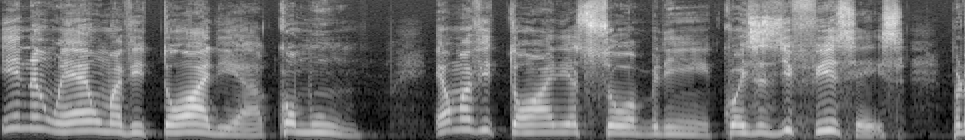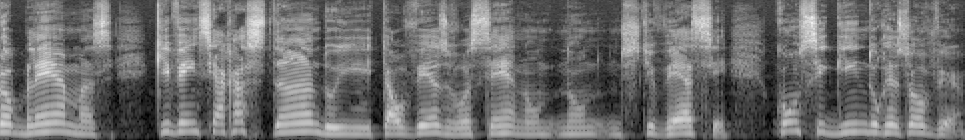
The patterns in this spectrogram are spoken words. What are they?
E não é uma vitória comum. É uma vitória sobre coisas difíceis problemas que vêm se arrastando e talvez você não, não estivesse conseguindo resolver.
